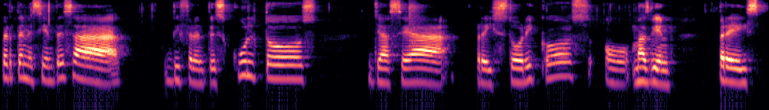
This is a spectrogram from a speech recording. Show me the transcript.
pertenecientes a diferentes cultos, ya sea prehistóricos o más bien prehispánicos.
